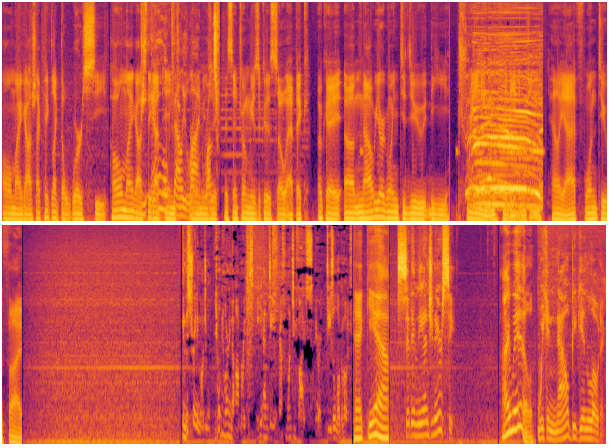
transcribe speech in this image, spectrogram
Oh my gosh, I picked like the worst seat. Oh my gosh, The they got Antelope intro Valley line music. runs- This intro music is so epic. Okay, um, now we are going to do the training for the engine. Hell yeah, F125. In this training module, you will be learning to operate this EMD F125 Spirit diesel locomotive. Heck yeah, Sit in the engineer's seat. I will. We can now begin loading.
